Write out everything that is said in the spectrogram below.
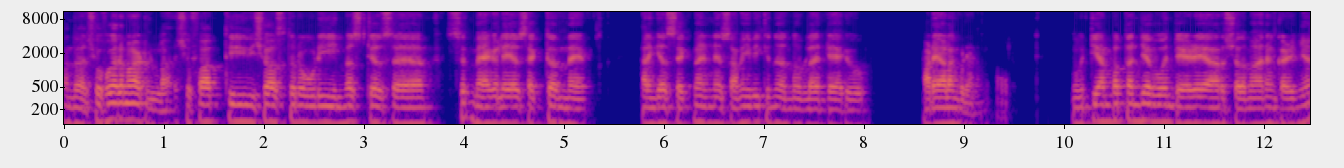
എന്താ ശുഭകരമായിട്ടുള്ള ശുഭാപ്തി വിശ്വാസത്തോടു കൂടി ഇൻവെസ്റ്റേഴ്സ് മേഖലയെ സെക്ടറിനെ അല്ലെങ്കിൽ ആ സെഗ്മെന്റിനെ സമീപിക്കുന്നു എന്നുള്ളതിന്റെ ഒരു അടയാളം കൂടെയാണ്. നൂറ്റി അമ്പത്തഞ്ച് പോയിന്റ് ഏഴ് ആറ് ശതമാനം കഴിഞ്ഞ്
